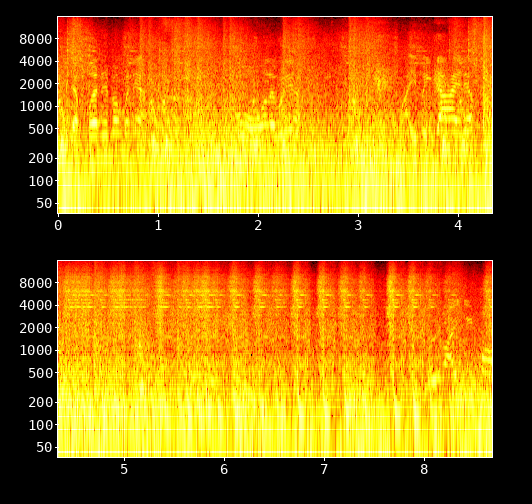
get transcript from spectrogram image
มีดับเบิลให้บ้างปะเนี่ยโอ้โหอะไรวะเนี่ยไหวไม่ได้แล้วหรือไรอีกหมอ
